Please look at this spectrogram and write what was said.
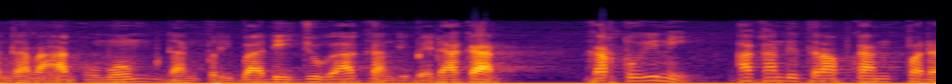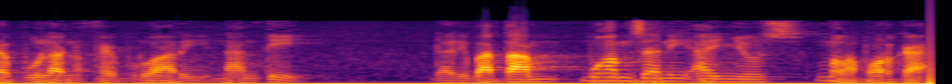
Kendaraan umum dan pribadi juga akan dibedakan. Kartu ini akan diterapkan pada bulan Februari nanti. Dari Batam, Muhammad Zani iNews melaporkan.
